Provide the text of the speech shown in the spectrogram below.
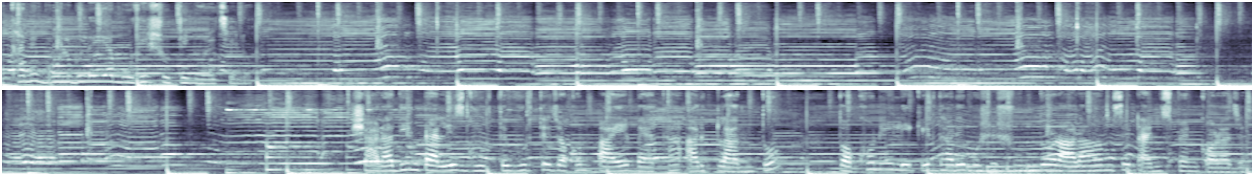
এখানে বুলবুলাইয়া মুভির শুটিং হয়েছিল। সারাদিন প্যালেস ঘুরতে ঘুরতে যখন পায়ে ব্যথা আর ক্লান্ত, তখন এই লেকের ধারে বসে সুন্দর আরামসে টাইম স্পেন্ড করা যায়।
